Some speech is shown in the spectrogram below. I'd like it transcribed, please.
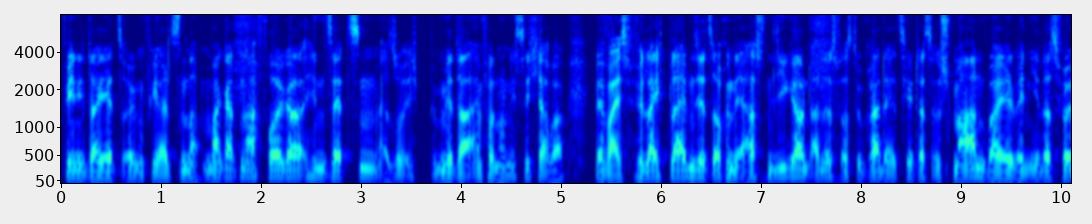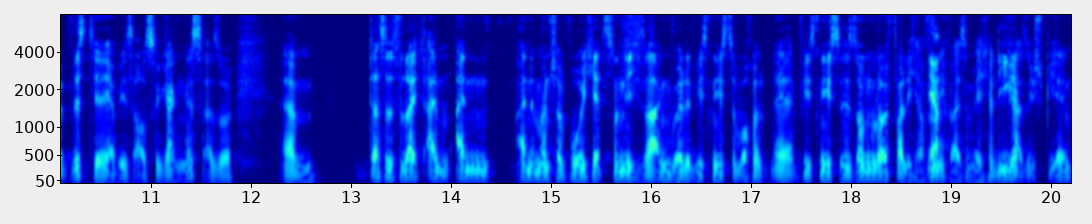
wen die da jetzt irgendwie als Na Magath-Nachfolger hinsetzen. Also ich bin mir da einfach noch nicht sicher. Aber wer weiß, vielleicht bleiben sie jetzt auch in der ersten Liga und alles, was du gerade erzählt hast, ist Schmarrn, weil wenn ihr das hört, wisst ihr ja, wie es ausgegangen ist. Also ähm, das ist vielleicht ein, ein eine Mannschaft, wo ich jetzt noch nicht sagen würde, wie es nächste Woche, äh, wie es nächste Saison läuft, weil ich einfach ja. nicht weiß, in welcher Liga sie spielen.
